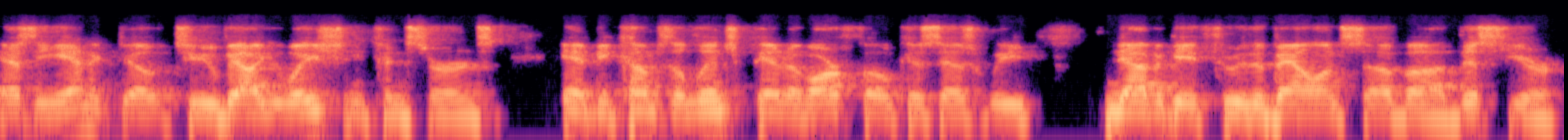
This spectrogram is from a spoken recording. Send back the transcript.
as the anecdote to valuation concerns and becomes the linchpin of our focus as we navigate through the balance of uh, this year.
